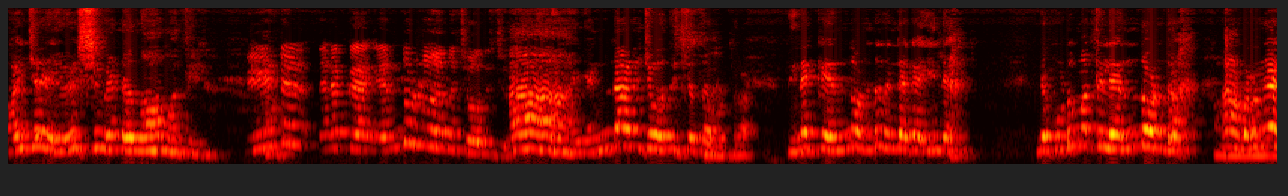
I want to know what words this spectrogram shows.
അയച്ച യേശുവിന്റെ നാമത്തിൽ. വീട്ടിൽ നിനക്ക് എന്തുള്ളൂ എന്ന് ചോദിച്ചു? ആ എന്താണ് ചോദിച്ചത്? നിനക്ക് എന്തുണ്ട് നിന്റെ കയ്യിൽ? നിന്റെ കുടുംബത്തിൽ എന്തുണ്ട്? ആ പറഞ്ഞേ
